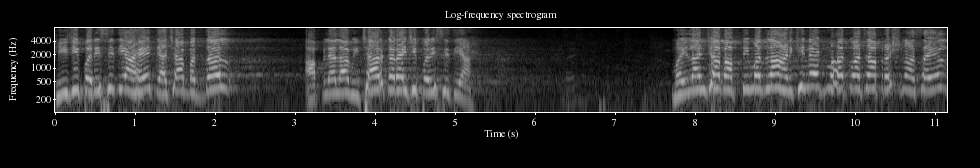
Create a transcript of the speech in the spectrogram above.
ही जी परिस्थिती आहे त्याच्याबद्दल आपल्याला विचार करायची परिस्थिती आहे. महिलांच्या बाबतीमधला आणखीन एक महत्त्वाचा प्रश्न असेल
